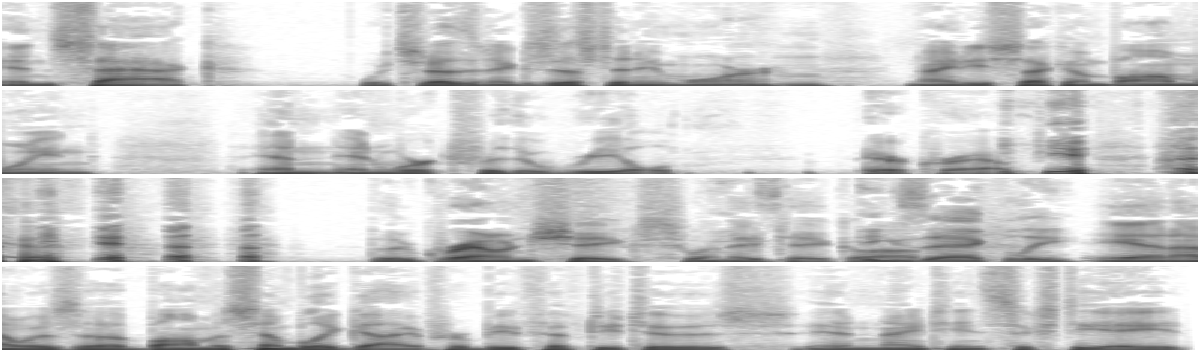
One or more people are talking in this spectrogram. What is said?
in SAC, which doesn't exist anymore. 92nd Bomb Wing, and and worked for the real aircraft. the ground shakes when they take off. Exactly. And I was a bomb assembly guy for B 52s in 1968,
